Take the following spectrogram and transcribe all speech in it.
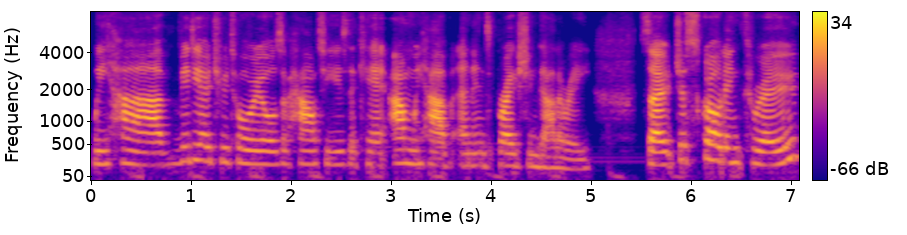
We have video tutorials of how to use the kit and we have an inspiration gallery. So just scrolling through,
